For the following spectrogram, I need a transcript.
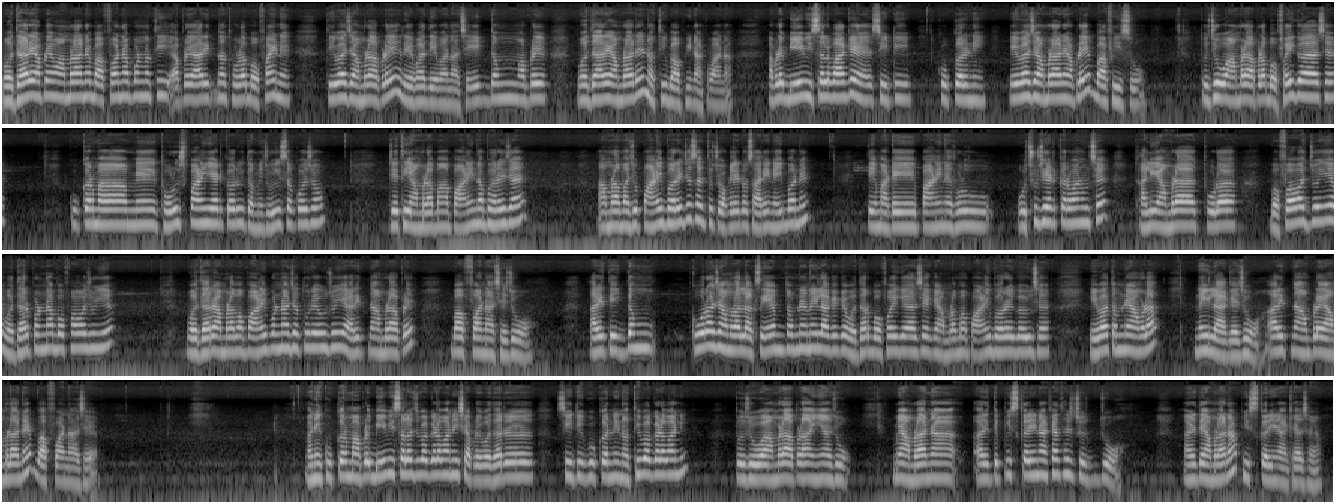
વધારે આપણે આમળાને બાફવાના પણ નથી, આપણે આ રીતના થોડા બફાઈને તેવા જ આમળા આપણે રહેવા દેવાના છે. એકદમ આપણે વધારે આમળાને નથી બાફી નાખવાના. આપણે બે વિસલ વાગે સીટી કુકરની એવા જ આમળાને આપણે બાફીશું. તો જો આમળા આપણા બફાઈ ગયા છે. કુકરમાં મેં થોડું જ પાણી એડ કર્યું, તમે જોઈ શકો છો. જેથી આમળામાં પાણી ન ભરાઈ જાય. આમળામાં જો પાણી ભરાઈ જશે તો ચોકલેટો સારી નહીં બને. તે માટે પાણીને થોડું ઓછું જ એડ કરવાનું છે. ખાલી આમળા થોડા બફાવા જ જોઈએ, વધારે પણ ના બફાવા જોઈએ. વધારે આમળામાં પાણી પણ ના જતું રહેવું જોઈએ. આ રીતના આમળા આપણે બાફવાના છે, જુઓ. આ રીતે એકદમ કોરા જ આમળા લાગશે? એમ તમને નહીં લાગે કે વધારે બફાઈ ગયા છે, કે આમળામાં પાણી ભરાઈ ગયું છે? એવા તમને આમળા નહીં લાગે. જુઓ આ રીતના આપણે આમળાને બાફવાના છે. અને કુકરમાં આપણે બે વિસલ જ વગાડવાની છે. આપણે વધારે સીટી કુકરની નથી વગાડવાની. તો જો આમળા આપણા અહીંયા જો, મેં આમળાના આ રીતે પીસ કરી નાખ્યા છે. જો, આ રીતે આમળાના પીસ કરી નાખ્યા છે.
